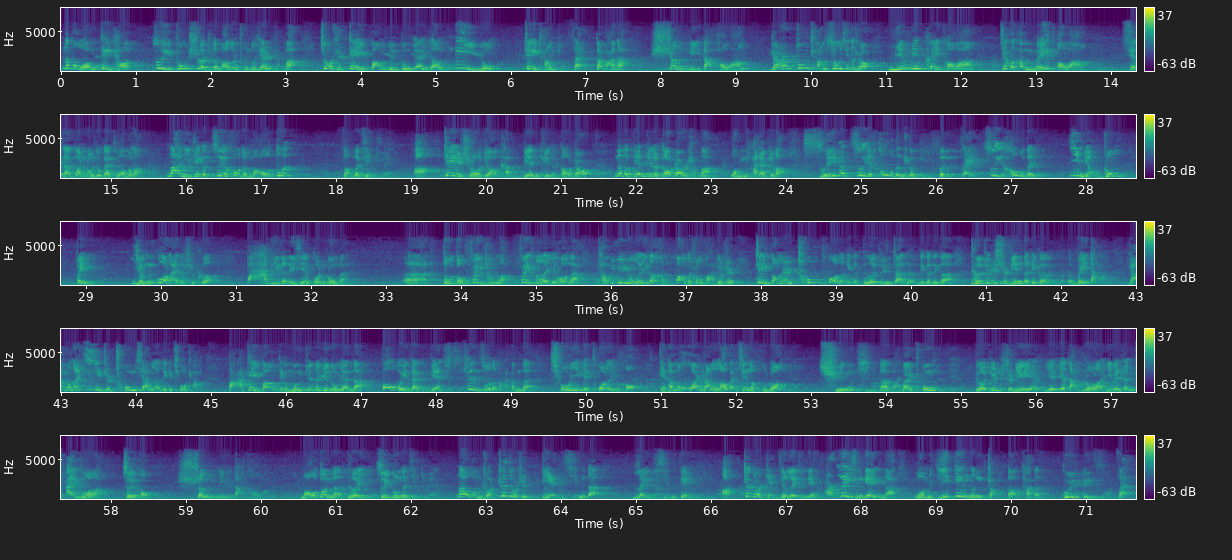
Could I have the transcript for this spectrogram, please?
那么，我们这条最终设置的矛盾冲突线是什么？就是这帮运动员要利用这场比赛干嘛呢？胜利大逃亡，然而中场休息的时候明明可以逃亡，结果他们没逃亡。现在观众就该琢磨了，那你这个最后的矛盾怎么解决啊？这时候就要看编剧的高招。那么编剧的高招是什么？我们大家知道，随着最后的那个比分在最后的一秒钟被赢过来的时刻，巴黎的那些观众们。呃，都都沸腾了，沸腾了以后呢，他们运用了一个很棒的手法，就是这帮人冲破了这个德军战的那个那个德军士兵的这个围挡，然后呢，一直冲向了这个球场，把这帮这个盟军的运动员呢包围在里边，迅速的把他们的球衣给脱了以后，给他们换上了老百姓的服装，群体的往外冲，德军士兵也也也挡不住了，因为人太多了，最后胜利大逃亡，矛盾呢得以最终的解决。那我们说这就是典型的类型电影啊，这就是典型类型电影。而类型电影呢，我们一定能找到它的规律所在。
